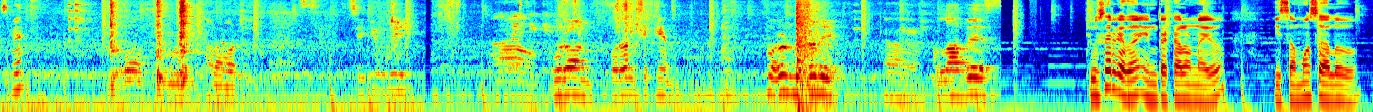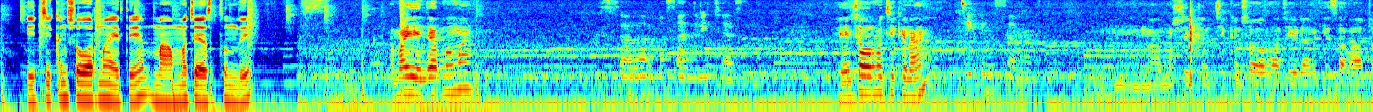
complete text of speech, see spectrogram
اسمه؟ చికెన్ పురాన్ పురాన్ చికెన్ పురాన్ మటన్ చూసారు కదా ఎన్ని రకాలు ఉన్నాయో? ఈ సమోసాలు ఈ చికెన్ షోర్మా అయితే మా అమ్మ చేస్తుంది. అమ్మాయి ఏం చేస్తామమ్మా ఏం షవర్మా చికెనా? చికెన్ అమ్మ చికెన్ చికెన్ షవర్మా చేయడానికి సలాడ్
